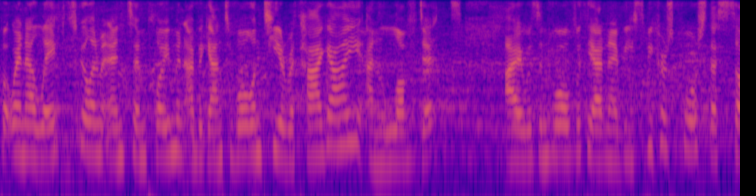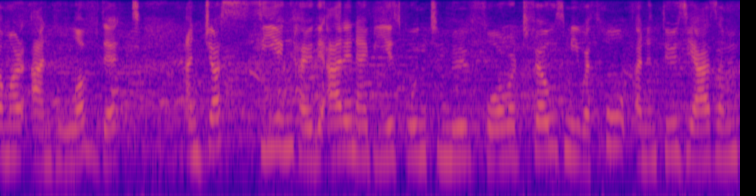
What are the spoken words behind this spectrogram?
But when I left school and went into employment, I began to volunteer with Haggai and loved it. I was involved with the RNIB speakers course this summer and loved it. And just seeing how the RNIB is going to move forward fills me with hope and enthusiasm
